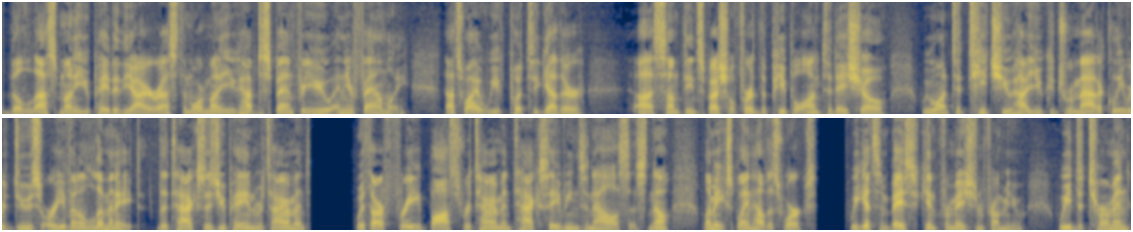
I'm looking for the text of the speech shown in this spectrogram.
the less money you pay to the IRS, the more money you have to spend for you and your family. That's why we've put together uh, something special for the people on today's show. We want to teach you how you could dramatically reduce or even eliminate the taxes you pay in retirement with our free Boss Retirement Tax Savings Analysis. Now, let me explain how this works. We get some basic information from you. We determine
